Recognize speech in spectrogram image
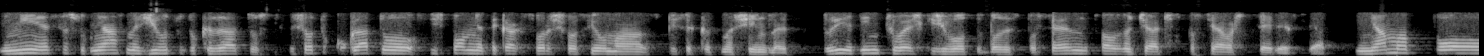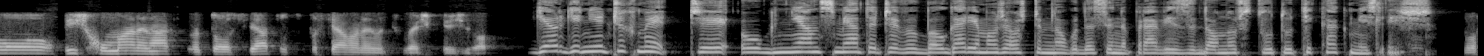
И ние с огня сме живото доказателство. Защото когато си спомняте как свършва филма Списъкът на Шиндлет, дори един човешки живот да бъде спасен, това означава, че спасяваш целия свят. Няма по-виш хуманен акт на този свят от спасяване на човешкия живот. Георги, ние чухме, че Огнян смята, че в България може още много да се направи за донорството. Ти как мислиш? В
